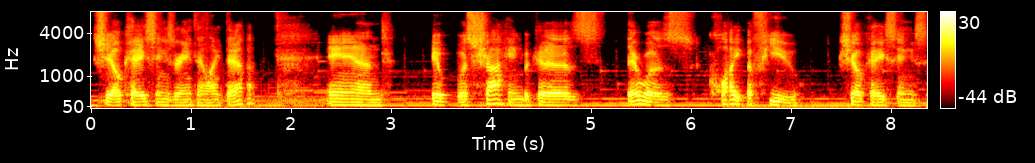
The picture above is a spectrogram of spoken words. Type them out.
shell casings or anything like that. And it was shocking because there was quite a few shell casings,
